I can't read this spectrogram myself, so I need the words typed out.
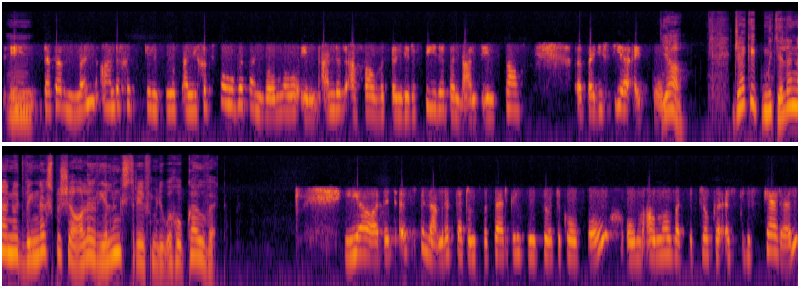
mm. en dat daar min aandag geskenk word aan die gevolge van rommel en ander afval wat in die riviere beland en self uh, by die see uitkom. Ja. Jackie, moet julle nou noodwendig spesiale reëlings tref met die oog op COVID? Ja, dit is belangrik dat ons beperkingsprotokol volg om almal wat betrokke is te beskerm.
